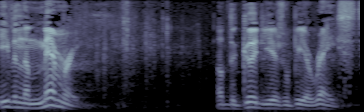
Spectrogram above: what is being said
even the memory of the good years will be erased.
